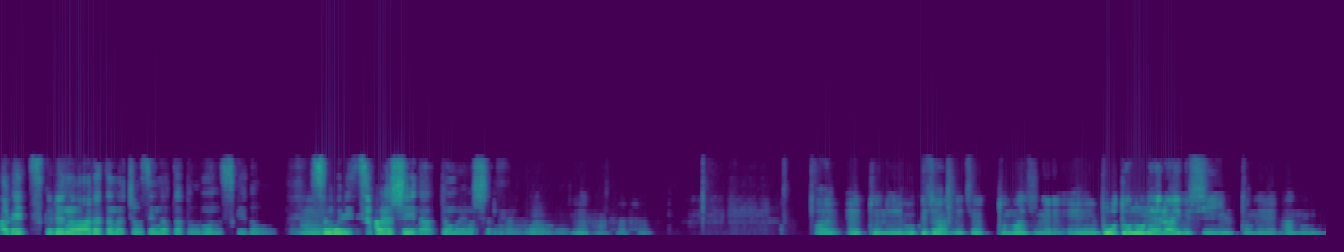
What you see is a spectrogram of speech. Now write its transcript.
あれ作るのは新たな挑戦だったと思うんですけど、うんすごい素晴らしいなって思いましたね。なるほどねはい。えっとね、僕じゃあね、ちょっとまずね、えー冒頭のね、ライブシーンとね、あの、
